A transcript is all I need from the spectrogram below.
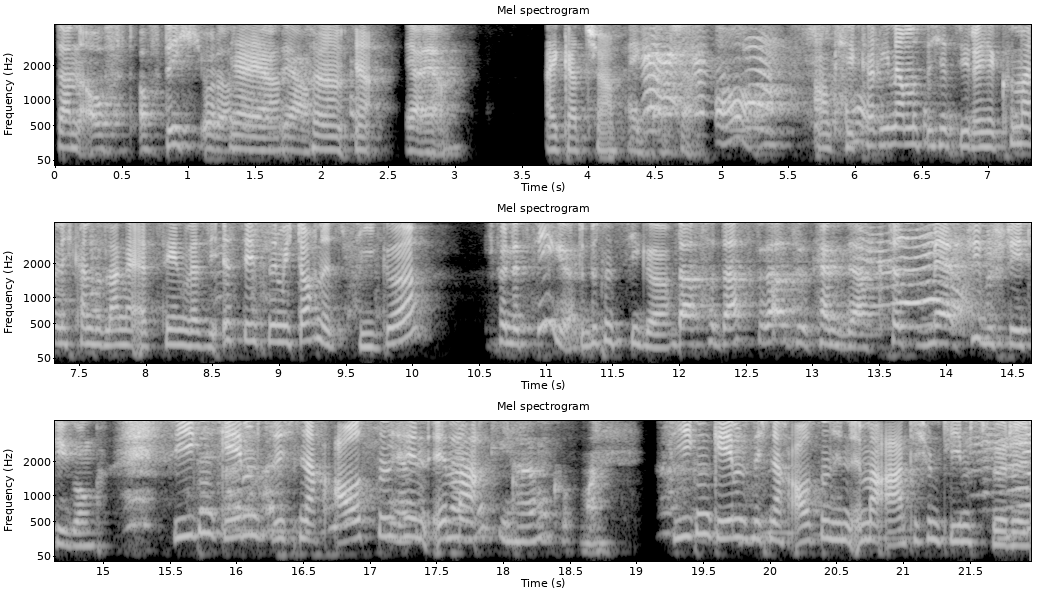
dann auf, auf dich oder so. Ja, ja. ja. Sondern, ja. ja, ja. I gotcha. Ey, gotcha. Oh. Okay, Karina muss sich jetzt wieder hier kümmern. Ich kann so lange erzählen, wer sie ist. Sie ist nämlich doch eine Ziege. Ich bin eine Ziege. Du bist eine Ziege. Das, das, das kann, ja, kriegst du mehr, viel Bestätigung. Ziegen geben sich nach außen hin immer, Lucky haben, guck mal. Ziegen geben sich nach außen hin immer artig und liebenswürdig.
